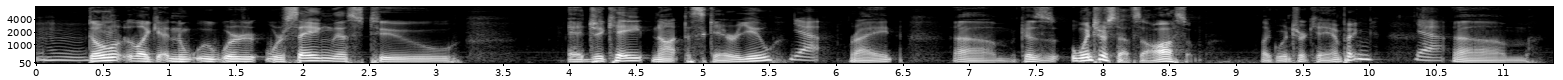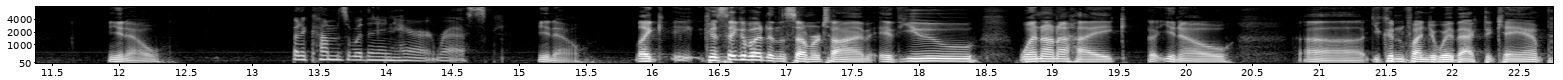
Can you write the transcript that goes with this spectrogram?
Mm-hmm. Don't like, and we're we're saying this to educate, not to scare you, Yeah, right? Um, because winter stuff's awesome, like winter camping. yeah. Um, you know, but it comes with an inherent risk. you know like because think about it in the summertime if you went on a hike uh, you know uh, you couldn't find your way back to camp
